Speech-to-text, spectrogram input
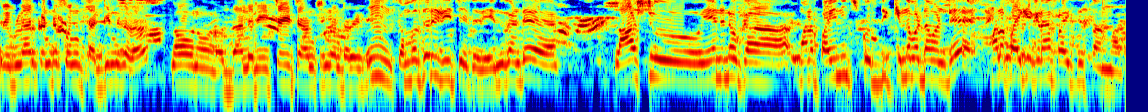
త్రిబుల్ ఆర్ కంటే కొంచెం తగ్గింది కదా? అవునవును. దాన్ని రీచ్ అయ్యే ఛాన్స్ ఉందంటారు కంపల్సరీ రీచ్ అవుతుంది. ఎందుకంటే లాస్ట్ ఏంటంటే ఒక మన పైనుంచి కొద్ది కింద పడ్డామంటే మళ్ళీ పైకి ఎక్కడానికి ప్రయత్నిస్తాం అనమాట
